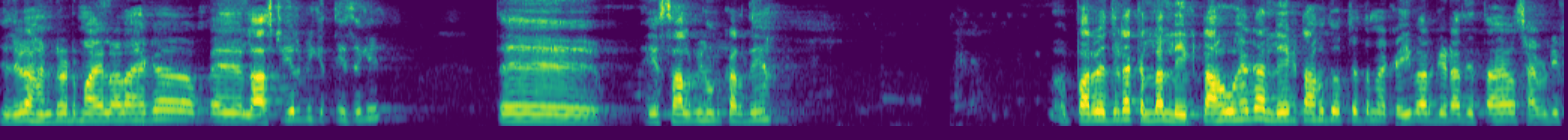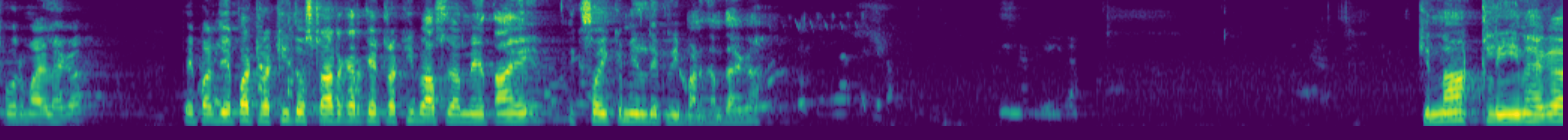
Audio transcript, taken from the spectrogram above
ਇਹ ਜਿਹੜਾ 100 ਮਾਈਲ ਵਾਲਾ ਹੈਗਾ ਮੈਂ ਲਾਸਟ ਈਅਰ ਵੀ ਕੀਤੀ ਸੀਗੀ। ਤੇ ਇਸ ਸਾਲ ਵੀ ਹੁਣ ਕਰਦੇ ਆ। ਪਰ ਜਿਹੜਾ ਕੱਲਾ ਲੇਕ ਟਾਹੂ ਹੈਗਾ, ਲੇਕ ਟਾਹੂ ਦੇ ਉੱਤੇ ਤਾਂ ਮੈਂ ਕਈ ਵਾਰ ਗੇੜਾ ਦਿੱਤਾ ਹੈ ਉਹ 74 ਮਾਈਲ ਹੈਗਾ। ਤੇ ਪਰ ਜੇ ਆਪਾਂ ਟਰੱਕੀ ਤੋਂ ਸਟਾਰਟ ਕਰਕੇ ਟਰੱਕੀ ਵਾਪਸ ਜਾਂਦੇ ਤਾਂ ਇਹ 101 ਮੀਲ ਦੇ ਕਰੀਬ ਬਣ ਜਾਂਦਾ ਹੈਗਾ। ਕਿੰਨਾ ਕਲੀਨ ਹੈਗਾ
